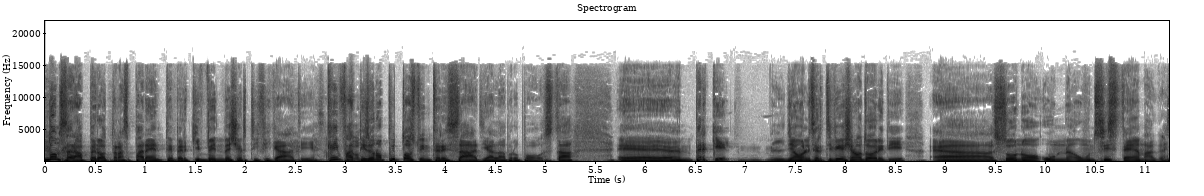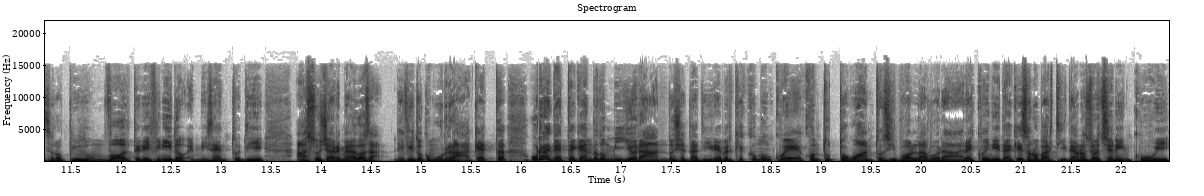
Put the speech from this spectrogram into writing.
Non sarà però trasparente per chi vende certificati, esatto. che infatti sono piuttosto interessati alla proposta, eh, perché diciamo, le certification authority eh, sono un, un, sistema che è stato più volte definito, e mi sento di associarmi alla cosa, definito come un racket, un racket che è andato migliorando, c'è da dire, perché comunque con tutto quanto si può lavorare. Quindi da che sono partite da una situazione in cui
